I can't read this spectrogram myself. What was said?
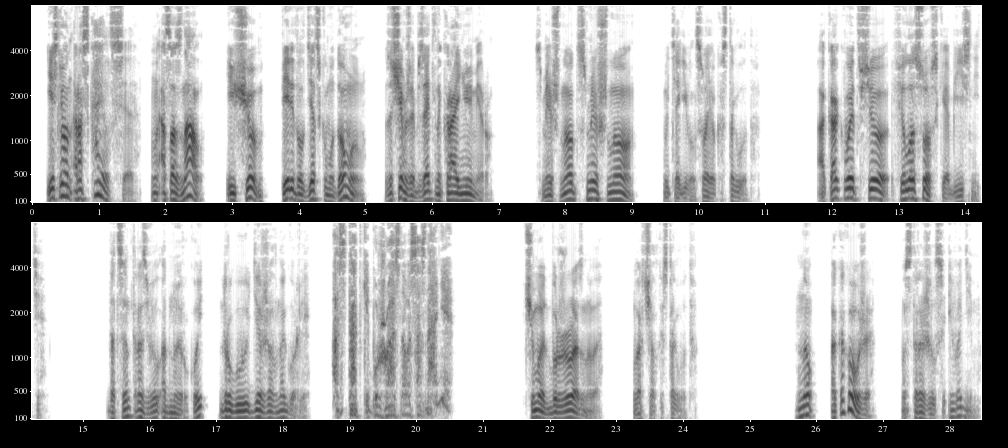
— если он раскаялся, осознал и еще передал детскому дому, зачем же обязательно крайнюю меру? Смешно-то смешно, — вытягивал свое Костоглотов. А как вы это все философски объясните? Доцент развел одной рукой, другую держал на горле. — Остатки буржуазного сознания. — Почему от буржуазного? — ворчал Костоглотов. — Ну, а какого же? — насторожился и Вадим.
